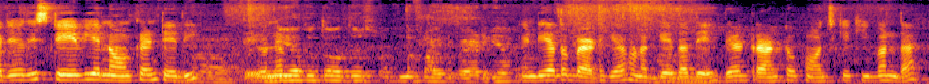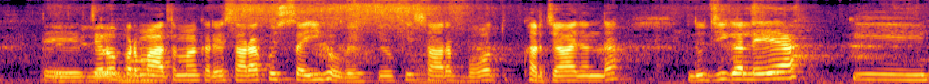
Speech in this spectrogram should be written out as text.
ਅਜੇ ਉਹਦੀ ਸਟੇ ਵੀ ਹੈ 9 ਘੰਟੇ ਦੀ। ਤੇ ਇੰਡੀਆ ਤੋਂ ਤਾਂ ਉਧਰ ਆਪਣਾ ਫਲਾਈਟ ਬੈਠ ਗਿਆ। ਇੰਡੀਆ ਤੋਂ ਬੈਠ ਗਿਆ। ਹੁਣ ਅੱਗੇ ਦਾ ਦੇਖਦੇ ਆ ਟ੍ਰਾਂਟੋ ਪਹੁੰਚ ਕੇ ਕੀ ਬਣਦਾ। ਤੇ ਚਲੋ ਪ੍ਰਮਾਤਮਾ ਕਰੇ ਸਾਰਾ ਕੁਝ ਸਹੀ ਹੋਵੇ ਕਿਉਂਕਿ ਸਾਰਾ ਬਹੁਤ ਖਰਚਾ ਆ ਜਾਂਦਾ। ਦੂਜੀ ਗੱਲ ਇਹ ਆ ਕਿ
